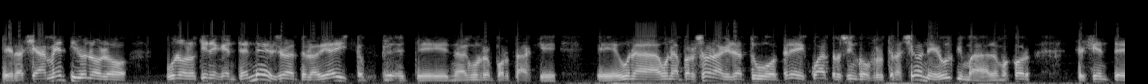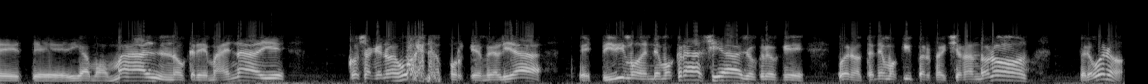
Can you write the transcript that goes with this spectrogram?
desgraciadamente, y uno lo uno lo tiene que entender, yo ya te lo había dicho este, en algún reportaje, eh, una, una persona que ya tuvo tres, cuatro, cinco frustraciones, última a lo mejor se siente, este, digamos, mal, no cree más en nadie, cosa que no es buena, porque en realidad eh, vivimos en democracia, yo creo que, bueno, tenemos que ir perfeccionándonos, pero bueno,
